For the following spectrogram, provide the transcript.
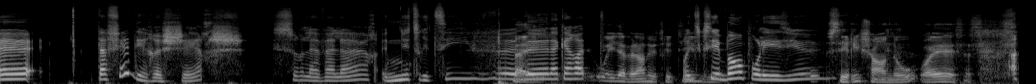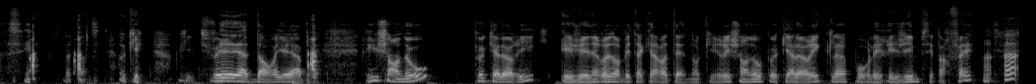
Euh, tu as fait des recherches sur la valeur nutritive euh, Ben, de la carotte? Oui, la valeur nutritive. On dit que c'est bon pour les yeux? C'est riche en eau. Ouais, ça, ça- Attends, OK, OK, tu vas aller là-dedans, on va y aller après. Riche en eau, peu calorique et généreuse en bêta-carotène. Donc, riche en eau, peu calorique, là, pour les régimes, c'est parfait. Ah, ah.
